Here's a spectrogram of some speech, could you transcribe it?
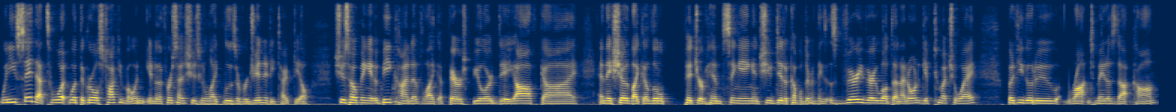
When you say that's what what the girl was talking about, when you know the first time she was going to like lose her virginity type deal, she was hoping it would be kind of like a Ferris Bueller day off guy, and they showed like a little picture of him singing, and she did a couple different things. It was very very well done. I don't want to give too much away, but if you go to RottenTomatoes.com.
